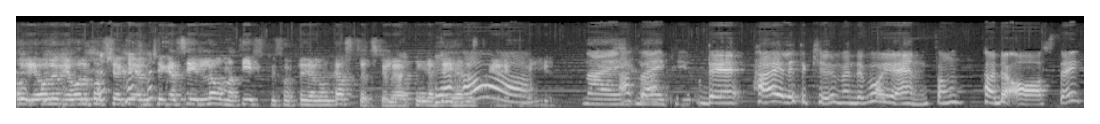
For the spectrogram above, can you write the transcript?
jag, håller, jag håller på att försöka övertyga Silla om att Gift vid första ögonkastet skulle kunna bli hennes Nej, alltså, nej. Det här är lite kul, men det var ju en som hörde av sig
